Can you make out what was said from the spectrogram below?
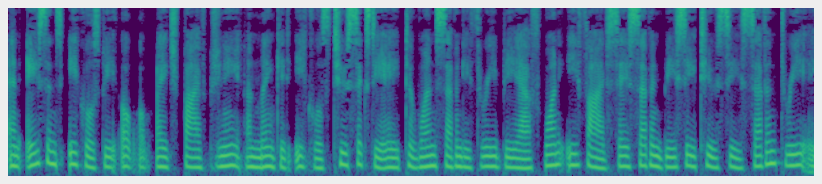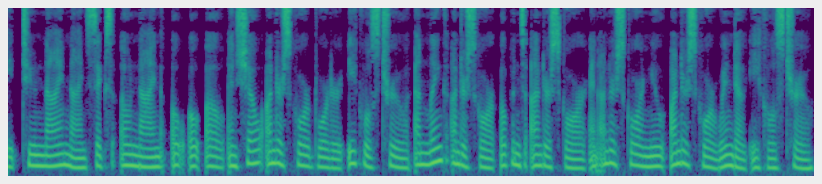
and ASINs equals BOOH5 Gni and linked equals 268 to 173 BF 1 E5 say 7 BC2 C 73829960900 and show underscore border equals true and link underscore opens underscore and underscore new underscore window equals true.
